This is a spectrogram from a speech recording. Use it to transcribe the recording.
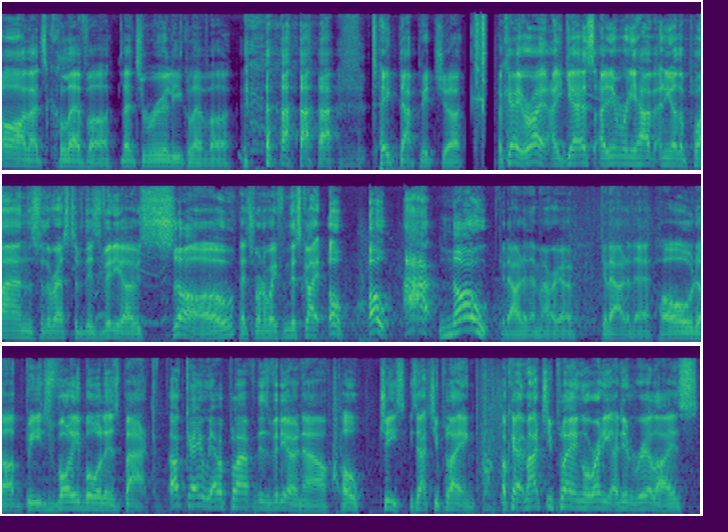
Oh, that's clever. That's really clever. Take that picture. Okay, right. I guess I didn't really have any other plans for the rest of this video, so let's run away from this guy. Oh, oh, ah, no. Get out of there, Mario. Get out of there. Hold up. Beach volleyball is back. Okay, we have a plan for this video now. Oh, jeez. He's actually playing. Okay, I'm actually playing already. I didn't realize.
